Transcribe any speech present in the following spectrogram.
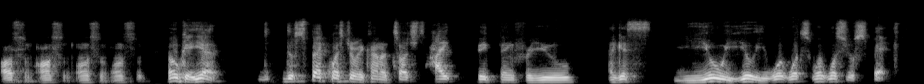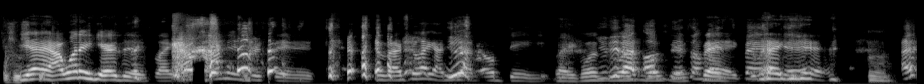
Awesome, awesome, awesome, awesome. Okay, yeah. The spec question we kind of touched, height, big thing for you. I guess Yui, Yui, what, what's what, what's your spec? What's your yeah, spec? I want to hear this. Like, I'm, I'm interested because I feel like I need an update. Like, what's, you need what, an update spec? spec? Like, yeah. Mm. I,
